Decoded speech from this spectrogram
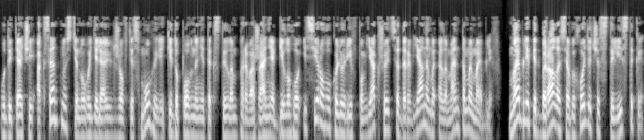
У дитячій акцентну стіну виділяють жовті смуги, які доповнені текстилем переважання білого і сірого кольорів, пом'якшуються дерев'яними елементами меблів. Меблі підбиралися, виходячи з стилістики,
